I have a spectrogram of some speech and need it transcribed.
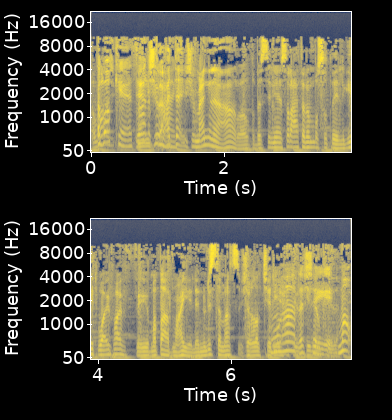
طب أوكي يعني شو. حتى شو مع اننا عارض بس إني صراحة أنا انبسط لقيت واي فاي في مطار معين لأنه لسه ما شغلت شريحه هذا الشيء ما.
